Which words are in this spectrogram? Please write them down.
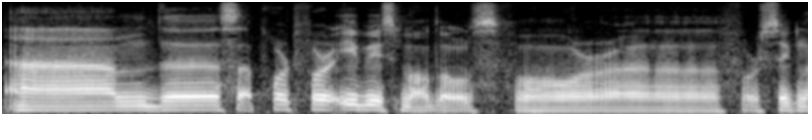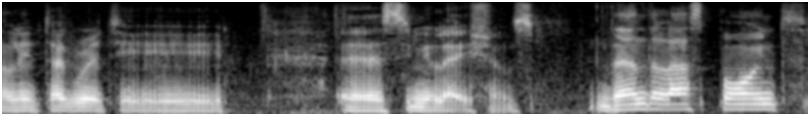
and uh, support for IBIS models for uh, for signal integrity uh, simulations. Then the last point,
